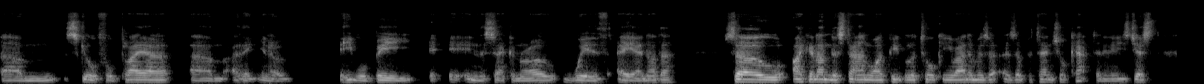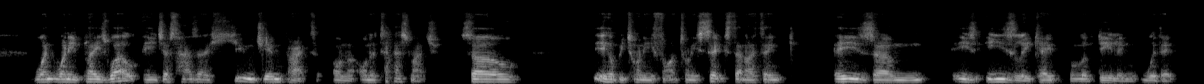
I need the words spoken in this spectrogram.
um, skillful player. Um, I think you know he will be in the second row with a another. So I can understand why people are talking about him as a, as a potential captain. And he's just when when he plays well, he just has a huge impact on on a test match. So he'll be 25, 26. Then I think he's um, he's easily capable of dealing with it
